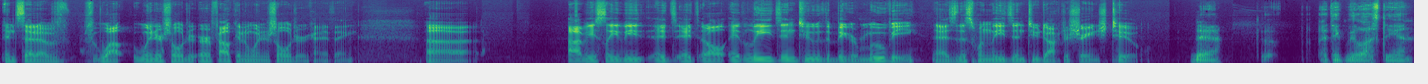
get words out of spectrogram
instead of well, Winter Soldier or Falcon and Winter Soldier kind of thing. Uh, obviously, the it it all it leads into the bigger movie as this one leads into Doctor Strange too. Yeah. I think we lost Ian.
